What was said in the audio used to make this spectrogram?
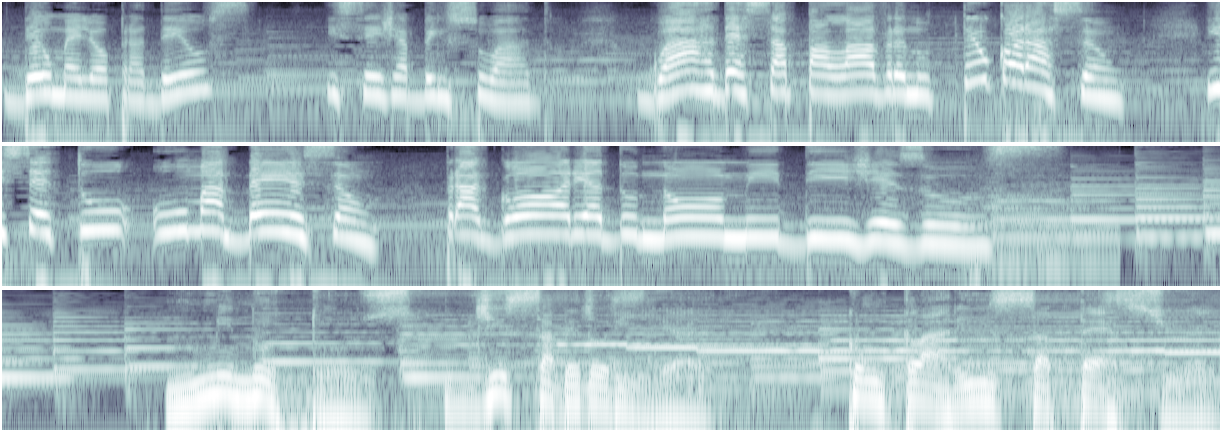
Dê o melhor para Deus e seja abençoado. Guarda essa palavra no teu coração e se tu uma bênção para a glória do nome de Jesus. Minutos de Sabedoria com Clarissa Teste.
